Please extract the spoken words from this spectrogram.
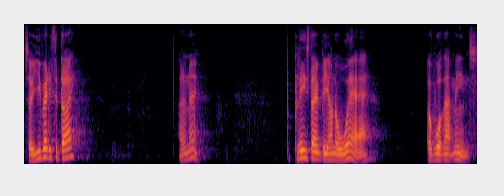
So, are you ready to die? I don't know. But please don't be unaware of what that means.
